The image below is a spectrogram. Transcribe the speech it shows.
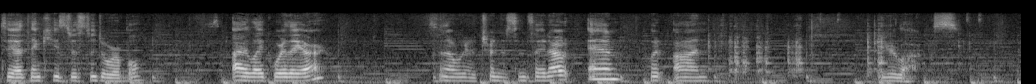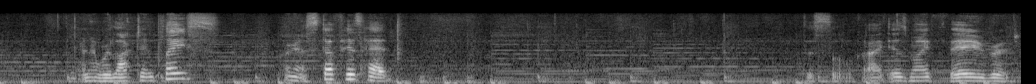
See, I think he's just adorable. I like where they are. So now we're going to turn this inside out and put on your locks. And then we're locked in place. We're going to stuff his head. This little guy is my favorite.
